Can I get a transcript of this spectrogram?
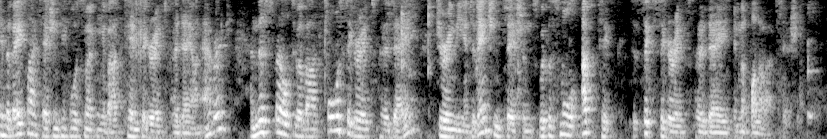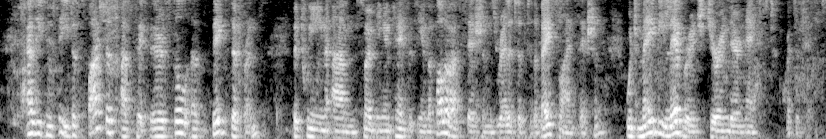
in the baseline session, people were smoking about 10 cigarettes per day on average, and this fell to about 4 cigarettes per day during the intervention sessions, with a small uptick to 6 cigarettes per day in the follow-up sessions. As you can see, despite this uptick, there is still a big difference between um, smoking intensity in the follow-up sessions relative to the baseline session, which may be leveraged during their next quit attempt,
